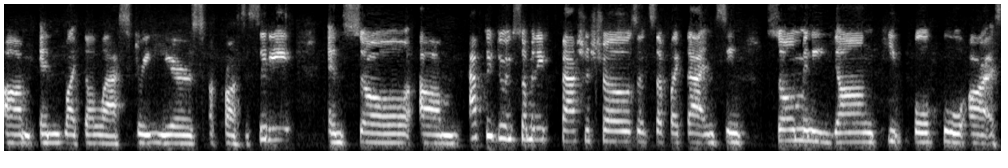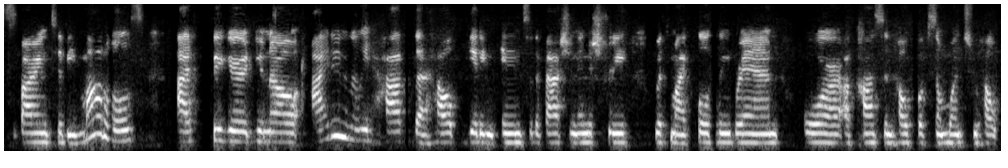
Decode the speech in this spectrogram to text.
um, in like the last three years across the city. And so um, after doing so many fashion shows and stuff like that and seeing so many young people who are aspiring to be models, I figured, you know, I didn't really have the help getting into the fashion industry with my clothing brand or a constant help of someone to help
